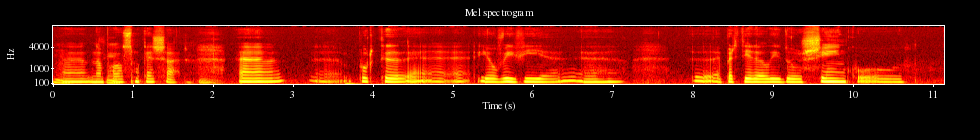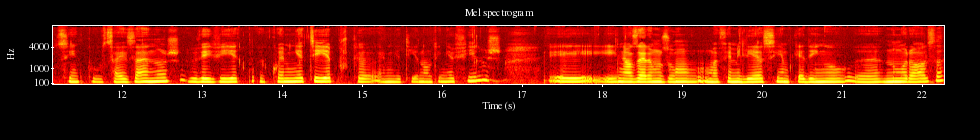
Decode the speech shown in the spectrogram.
hum. uh, não Sim. posso me queixar. Hum porque eh, eu vivia eh, a partir ali dos 5, 5, 6 anos, vivia com a minha tia, porque a minha tia não tinha filhos e, e nós éramos um, uma família assim um bocadinho uh, numerosa.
